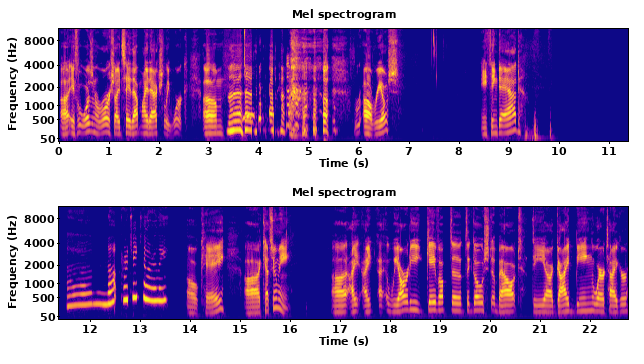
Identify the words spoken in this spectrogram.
uh, if it wasn't Orrorsh, I'd say that might actually work. Um, uh, Rios, anything to add? Uh, not particularly. Okay, uh, Katsumi. Uh, I, I, I, we already gave up the, the ghost about the uh, guide being the were tiger.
